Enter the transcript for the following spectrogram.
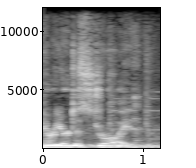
carrier destroyed.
